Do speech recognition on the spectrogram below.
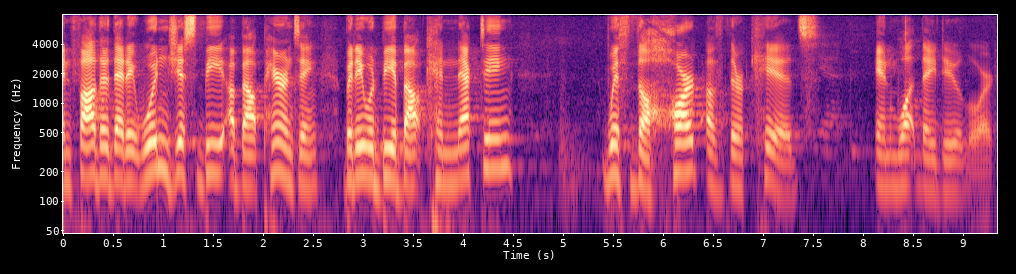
And Father, that it wouldn't just be about parenting, but it would be about connecting with the heart of their kids in what they do, Lord.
